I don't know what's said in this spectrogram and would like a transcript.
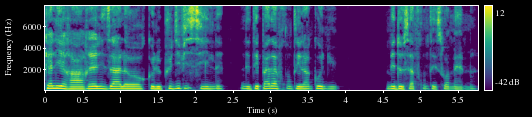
Kalira réalisa alors que le plus difficile n'était pas d'affronter l'inconnu, mais de s'affronter soi-même.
